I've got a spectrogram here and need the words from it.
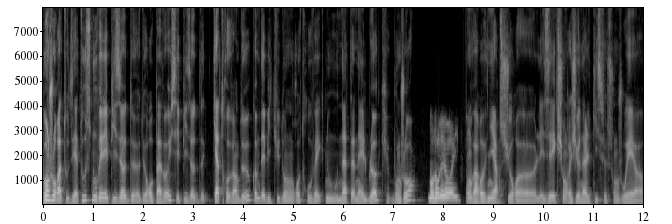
Bonjour à toutes et à tous, nouvel épisode d'Europa Voice, épisode 82. Comme d'habitude, on retrouve avec nous Nathanaël Bloch. Bonjour. Bonjour Grégory. On va revenir sur euh, les élections régionales qui se sont jouées euh,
